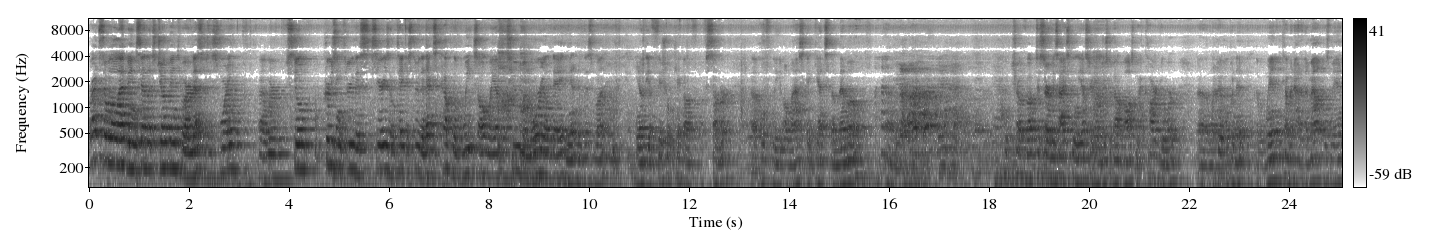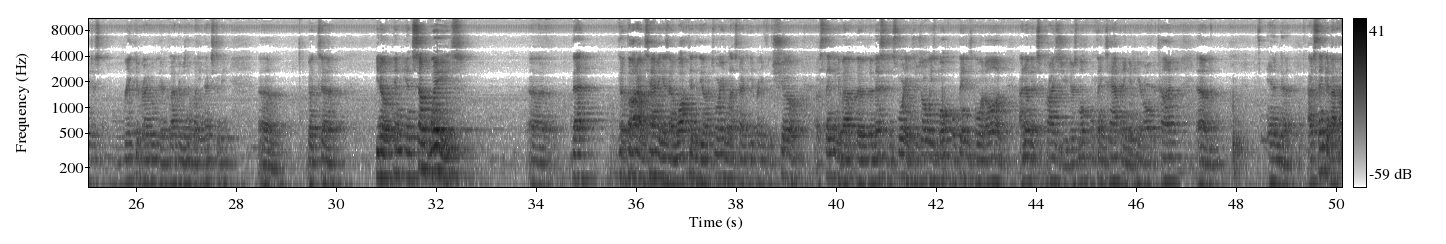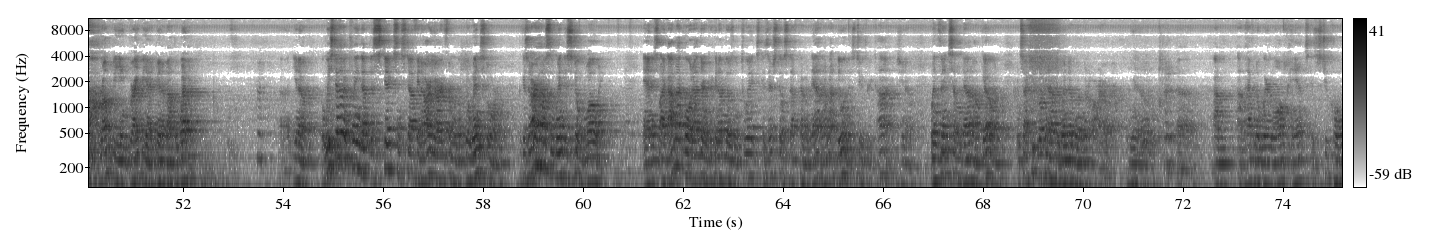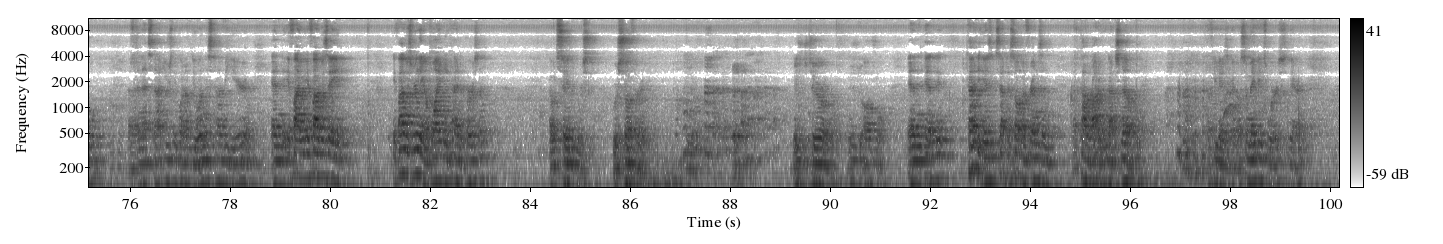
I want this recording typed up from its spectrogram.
Right, so with all that being said, let's jump into our message this morning. Uh, we're still cruising through this series. It'll take us through the next couple of weeks, all the way up to Memorial Day, the end of this month. You know, the official kickoff of summer. Uh, hopefully, Alaska gets the memo. Um, drove up to Service High School yesterday and just about lost my car door uh, when I opened it. The wind coming out of the mountains, man, just raked it right over there. Glad there was nobody next to me. Um, but, uh, you know, in, in some ways, uh, that the thought I was having as I walked into the auditorium last night to get ready for the show, I was thinking about the, the message this morning because there's always multiple things going on. I know that surprises you. There's multiple things happening in here all the time. Um, and uh, I was thinking about how grumpy and gripey I'd been about the weather. Uh, you know, but we still haven't cleaned up the sticks and stuff in our yard from the, the windstorm because in our house the wind is still blowing. And it's like, I'm not going out there and picking up those little twigs because there's still stuff coming down. I'm not doing this two, three times, you know. When things settle down, I'll go. And, and so I keep looking out the window going, you know. Uh, I'm, I'm having to wear long pants because it's too cold. Uh, and that's not usually what I'm doing this time of year. And, and if I if I was a if I was really a whiny kind of person, I would say that we're we're suffering. Is terrible. Is awful. And and it kind of is, except I saw my friends in uh, Colorado who got snow a few days ago, so maybe it's worse there.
